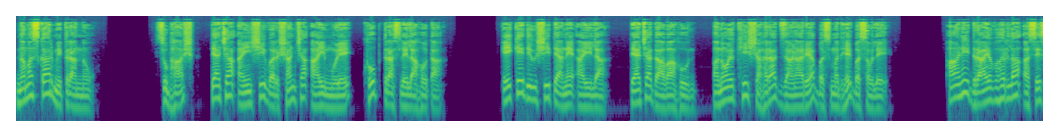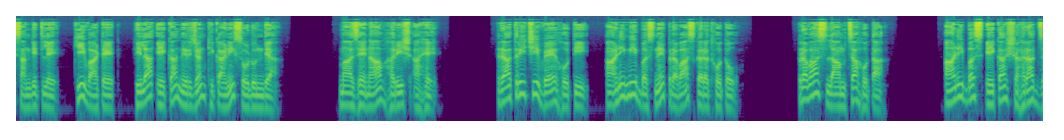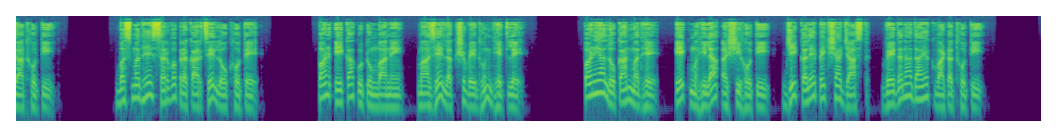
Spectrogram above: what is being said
नमस्कार मित्रांनो. सुभाष त्याच्या ऐंशी वर्षांच्या आईमुळे खूप त्रासलेला होता. एके दिवशी त्याने आईला त्याच्या गावाहून अनोळखी शहरात जाणाऱ्या बसमध्ये बसवले. आणि ड्रायव्हरला असे सांगितले की वाटेत हिला एका निर्जन ठिकाणी सोडून द्या. माझे नाव हरीश आहे. रात्रीची वेळ होती आणि मी बसने प्रवास करत होतो. प्रवास लांबचा होता. आणि बस एका शहरात जात होती. बसमध्ये सर्व प्रकारचे लोक होते. पण एका कुटुंबाने माझे लक्ष वेधून घेतले. पण या लोकांमध्ये एक महिला अशी होती जी कलेपेक्षा जास्त वेदनादायक वाटत होती.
